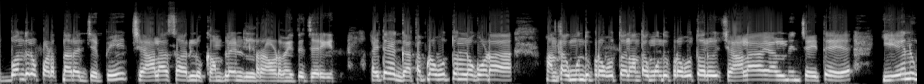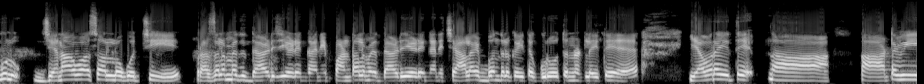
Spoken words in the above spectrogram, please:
ఇబ్బందులు పడుతున్నారని చెప్పి చాలా సార్లు కంప్లైంట్లు రావడం అయితే జరిగింది. అయితే గత ప్రభుత్వంలో కూడా అంతకుముందు ప్రభుత్వాలు అంతకుముందు ప్రభుత్వాలు చాలా ఏళ్ళ నుంచి అయితే ఏనుగులు జనావాసాల్లోకి వచ్చి ప్రజల మీద దాడి చేయడం కానీ పంటల మీద దాడి చేయడం కానీ చాలా ఇబ్బందులకు అయితే గురవుతున్నట్లయితే ఎవరైతే ఆ అటవీ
